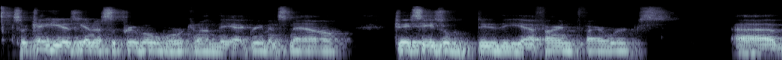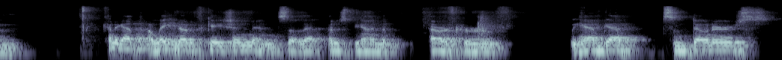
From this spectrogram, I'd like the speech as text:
So KU is giving us approval. We're working on the agreements now. Jaycees will do the uh, firing fireworks. Um, kind of got a late notification, and so that put us behind the power curve. We have got some donors,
